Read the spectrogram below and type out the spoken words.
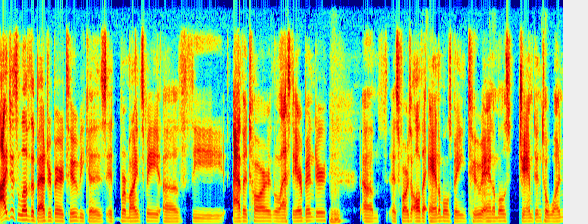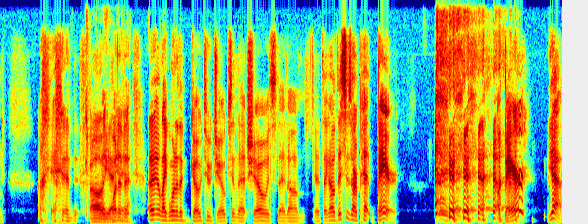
I just love the badger bear too because it reminds me of the Avatar: The Last Airbender. Mhm. Um, as far as all the animals being two animals jammed into one, and oh like yeah. one yeah, of the uh, like one of the go-to jokes in that show is that um it's like oh this is our pet bear a bear yeah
